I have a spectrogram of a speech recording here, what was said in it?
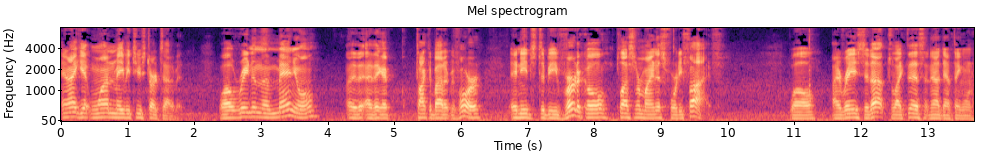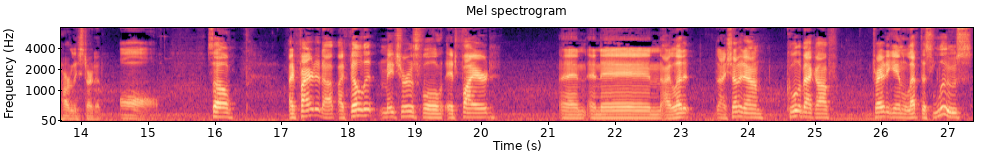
And I get one, maybe two starts out of it. Well, reading the manual, I, th I think I talked about it before, it needs to be vertical plus or minus 45. Well, I raised it up to like this, and now damn thing won't hardly start at all. So I fired it up. I filled it, made sure it was full. It fired, and and then I let it. I shut it down, cooled it back off, tried it again, left this loose.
